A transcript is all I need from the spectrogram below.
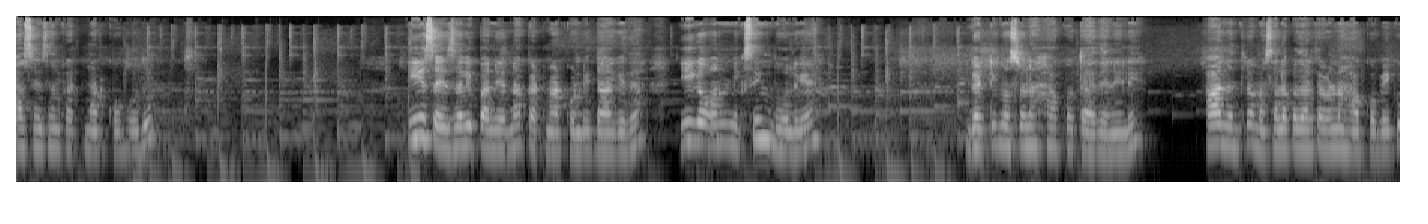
ಆ ಸೈಜನ್ನು ಕಟ್ ಮಾಡ್ಕೋಬೋದು. ಈ ಸೈಜಲ್ಲಿ ಪನ್ನೀರನ್ನ ಕಟ್ ಮಾಡ್ಕೊಂಡಿದ್ದಾಗಿದೆ. ಈಗ ಒಂದು ಮಿಕ್ಸಿಂಗ್ ಬೌಲ್ಗೆ ಗಟ್ಟಿ ಮೊಸರನ್ನ ಹಾಕೋತಾ ಇದ್ದೇನೆ ಇಲ್ಲಿ. ಆ ನಂತರ ಮಸಾಲೆ ಪದಾರ್ಥಗಳನ್ನ ಹಾಕ್ಕೋಬೇಕು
